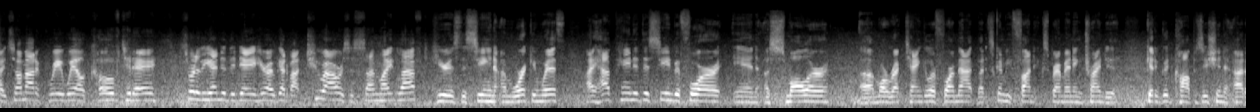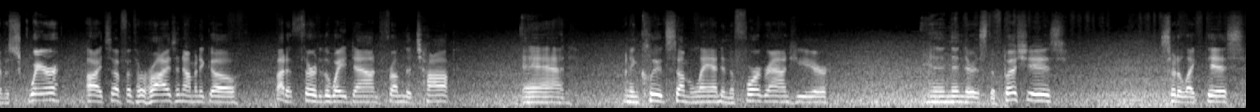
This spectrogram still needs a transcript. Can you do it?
right, so I'm out of Gray Whale Cove today. Sort of the end of the day here. I've got about two hours of sunlight left. Here is the scene I'm working with. I have painted this scene before in a smaller, uh, more rectangular format, but it's gonna be fun experimenting, trying to get a good composition out of a square. All right, so for the horizon, I'm gonna go about a third of the way down from the top and I'm gonna include some land in the foreground here. And then there's the bushes, sort of like this.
